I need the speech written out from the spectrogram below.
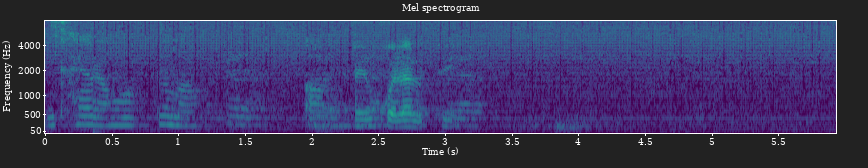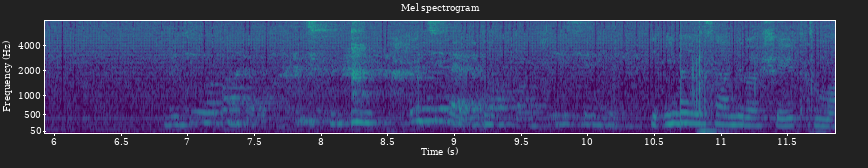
你开了，然后是吗？开了。哦，他又回来了，对。没进过上海吧？刚进来的话，好像是一千年。你你问一下那个谁怎么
